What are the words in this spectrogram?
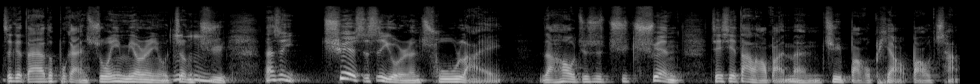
这个大家都不敢说，因为没有人有证据。嗯嗯，但是确实是有人出来，然后就是去劝这些大老板们去包票包场。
